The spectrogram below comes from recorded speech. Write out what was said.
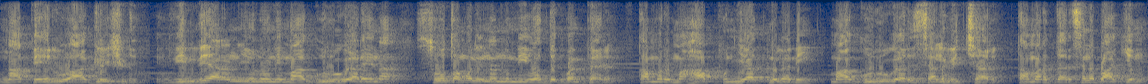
నా పేరు ఆగ్రేషుడు. వింధ్యారణ్యంలోని మా గురువుగారైన సూతముని నన్ను మీ వద్దకు పంపారు. తమరు మహాపుణ్యాత్ములని మా గురువుగారు సెలవిచ్చారు. తమరు దర్శన భాగ్యం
